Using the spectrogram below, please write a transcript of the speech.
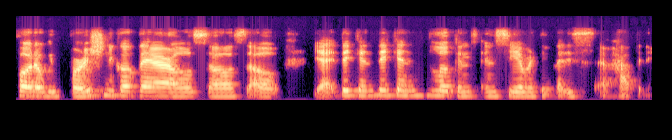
photo with Baryshnikov there also. So yeah they can they can look and, and see everything that is uh, happening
